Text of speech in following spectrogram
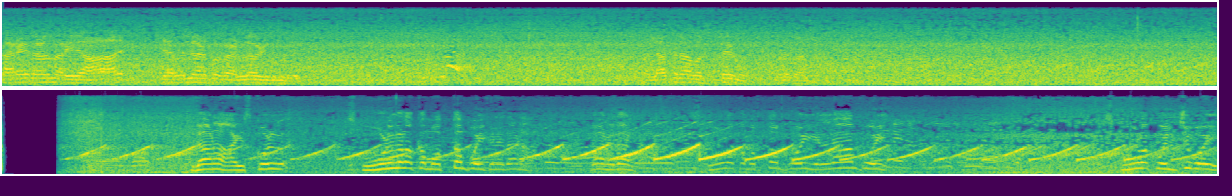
കര ഏതാണോ എന്നറിയില്ല. ആ ലെവലിലാണ് ഇപ്പോൾ വെള്ളം ഒഴുകുന്നത്. വല്ലാത്തൊരവസ്ഥയാണ് ഇവിടെ കാണുന്നത്. ഇതാണ് ഹൈസ്കൂൾ സ്കൂളുകളൊക്കെ മൊത്തം പോയിക്കണേ. ഇതാണ്. ഇതാണ് ഇതാണ്. സ്കൂളൊക്കെ മൊത്തം പോയി എല്ലാം പോയി. സ്കൂളൊക്കെ ഒലിച്ചു പോയി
